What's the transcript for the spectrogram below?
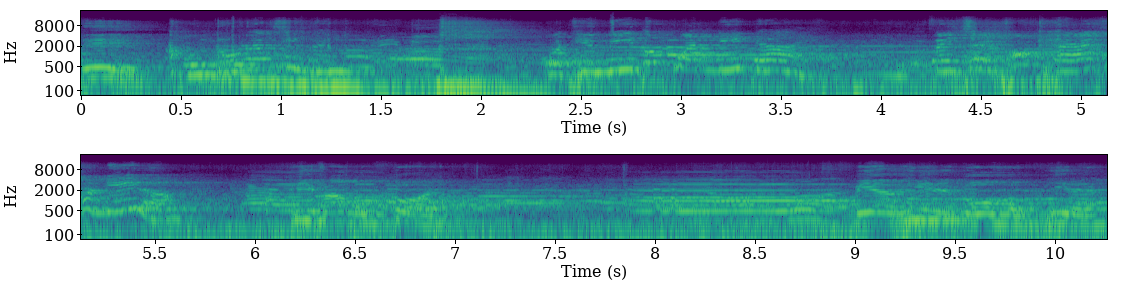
พี่ คุณรู้แล้วใช่ไหมว่าที่มีทุกวันนี้ได้ ไม่ใช่เพราะแขคนนี้เหรอ พี่ฟังผมก่อน เมียพี่เนี่ยโกหกพี่แล้ว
